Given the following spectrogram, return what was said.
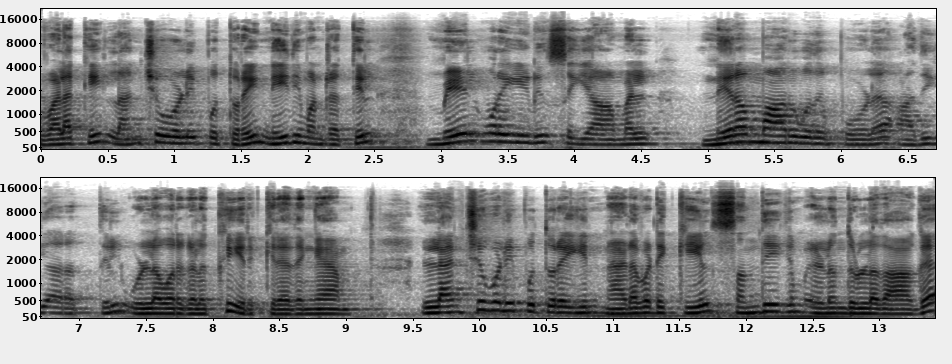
வழக்கை லஞ்ச ஒழிப்புத்துறை நீதிமன்றத்தில் மேல்முறையீடு செய்யாமல் நிறம் மாறுவது போல அதிகாரத்தில் உள்ளவர்களுக்கு இருக்கிறதுங்க. லஞ்ச ஒழிப்புத்துறையின் நடவடிக்கையில் சந்தேகம் எழுந்துள்ளதாக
